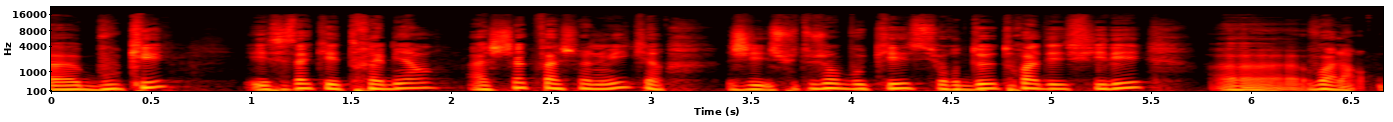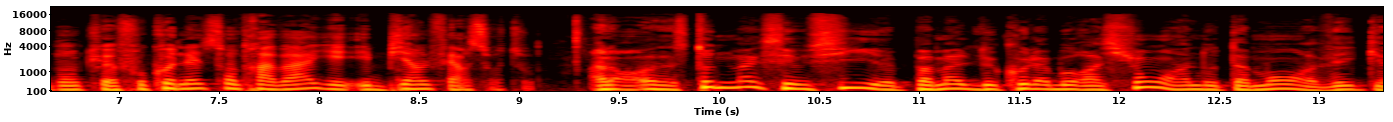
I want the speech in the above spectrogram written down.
euh, booké et c'est ça qui est très bien. À chaque Fashion Week, je suis toujours booké sur deux, trois défilés. Euh, voilà. Donc, faut connaître son travail et bien le faire surtout. Alors euh, Stone Max c'est aussi euh, pas mal de collaborations, hein, notamment avec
